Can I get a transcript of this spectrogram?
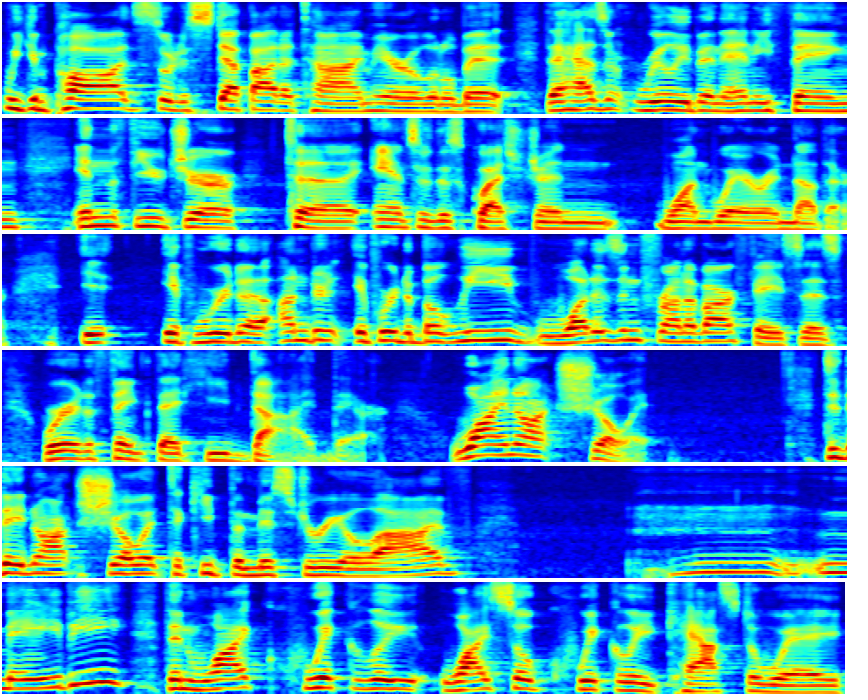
We can pause, sort of step out of time here a little bit. There hasn't really been anything in the future to answer this question one way or another. It, if we're to under, if we're to believe what is in front of our faces, we're to think that he died there. Why not show it? Did they not show it to keep the mystery alive? Maybe? Then why quickly why so quickly cast away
